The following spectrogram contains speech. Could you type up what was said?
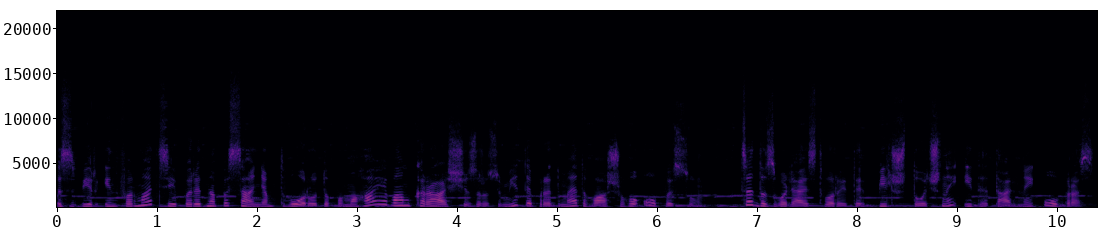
Збір інформації перед написанням твору допомагає вам краще зрозуміти предмет вашого опису. Це дозволяє створити більш точний і детальний образ,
